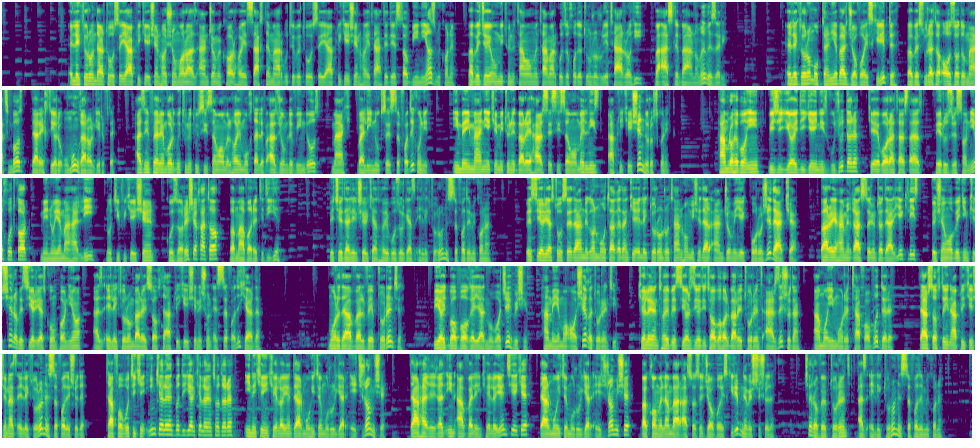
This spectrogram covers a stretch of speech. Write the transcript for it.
الکترون در توسعه اپلیکیشن ها شما را از انجام کارهای سخت مربوط به توسعه اپلیکیشن های تحت دسکتاپ بی نیاز می‌کنه و به جای اون می‌تونید تمام تمرکز خودتون رو روی طراحی و اصل برنامه بذارید. الکترون مبتنی بر JavaScript و به صورت آزاد و متنباز در اختیار عموم قرار گرفته از این framework می‌تونید تو سیستم عامل های مختلف از جمله ویندوز، مک و لینوکس استفاده کنید. این به این معنیه که می‌تونید برای هر سه سیستم عامل نیز اپلیکیشن درست کنید. همراه با این ویژگی های دیگه ای نیز وجود داره که عبارت است از بروزرسانی خودکار، منوی محلی، notification، گزارش خطا و موارد دیگه. به چه دلیل شرکت های بزرگ از الکترون استفاده می‌کنن؟ بسیاری از توسعه دهندگان معتقدند که الکترون رو تنها میشه در انجام یک پروژه درک کرد. برای همین قصد داریم تا در یک لیست به شما بگیم که چرا بسیاری از کمپانیا از الکترون برای ساخت اپلیکیشنشون استفاده کردن. مورد اول WebTorrent ه. بیایید با واقعیت مواجه بشیم. همه ما عاشق torrent یم. client های بسیار زیادی تا به حال برای torrent عرضه شدن اما این مورد تفاوت داره. در ساخت این اپلیکیشن از الکترون استفاده شده. تفاوتی که این client با دیگر client ها داره اینه که این client در محیط مرورگر اجرا میشه. در حقیقت این اولین client یه که در محیط مرورگر اجرا میشه و کاملا بر اساس JavaScript نوشته شده. چرا WebTorrent از الکترون استفاده می‌کنه؟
